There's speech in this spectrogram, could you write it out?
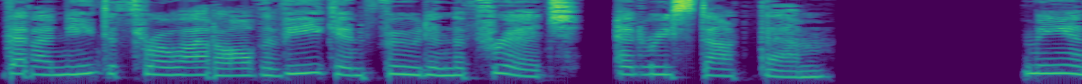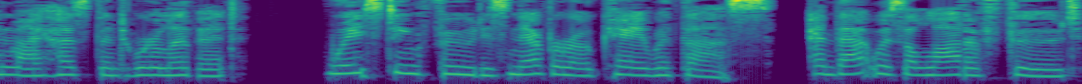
that I need to throw out all the vegan food in the fridge and restock them. Me and my husband were livid. Wasting food is never okay with us, and that was a lot of food.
